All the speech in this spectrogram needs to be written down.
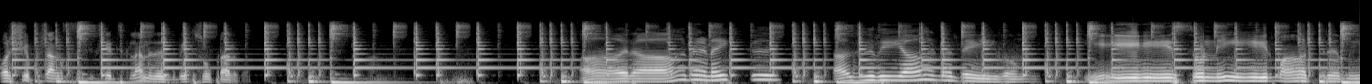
ஒர்ஷிப் சாங்ஸ் ஸ்டேட்ஸ்க்கெலாம் இந்த பீட் சூப்பராக இருக்கும். ஆராதனைக்கு தகுதியான தெய்வம் ஏசு நீர் மாத்திரமே.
